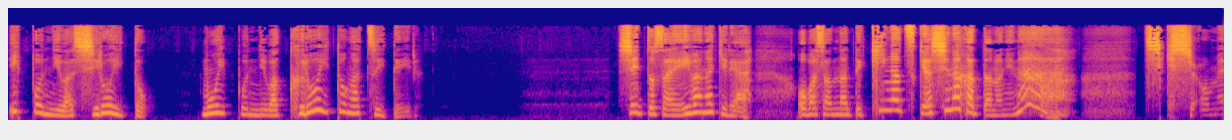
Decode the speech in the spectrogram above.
一本には白い糸、もう一本には黒い糸がついている。シットさえ言わなけりゃ、おばさんなんて気がつきゃしなかったのにな。ちきしょうめ。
